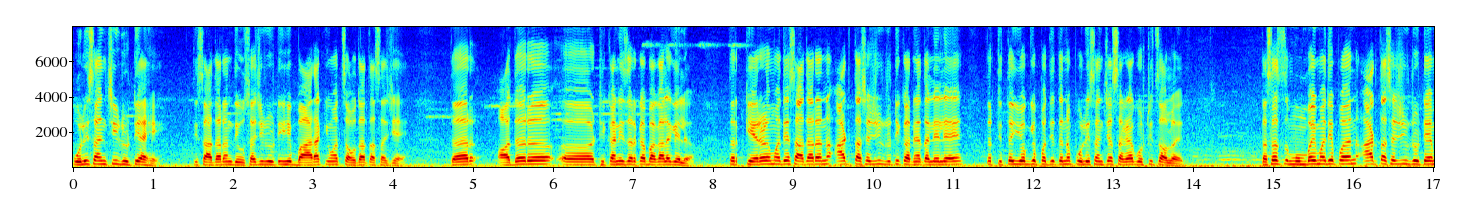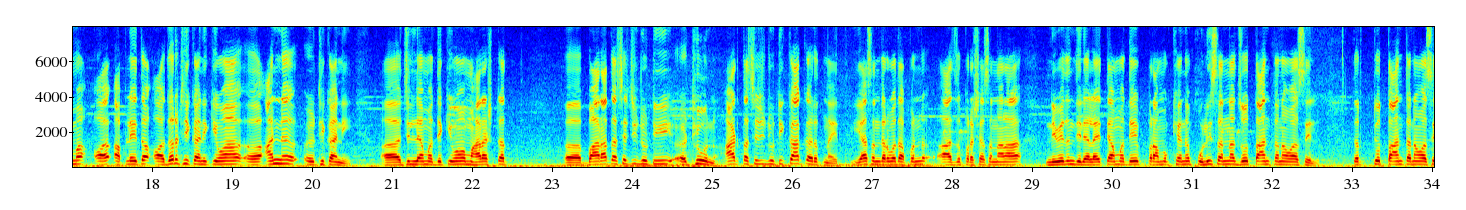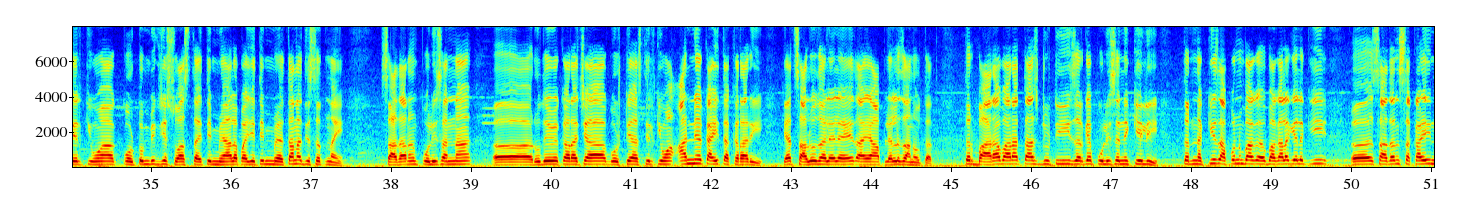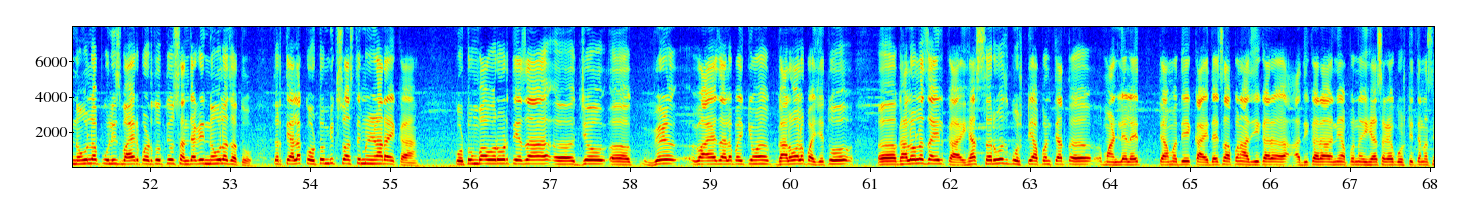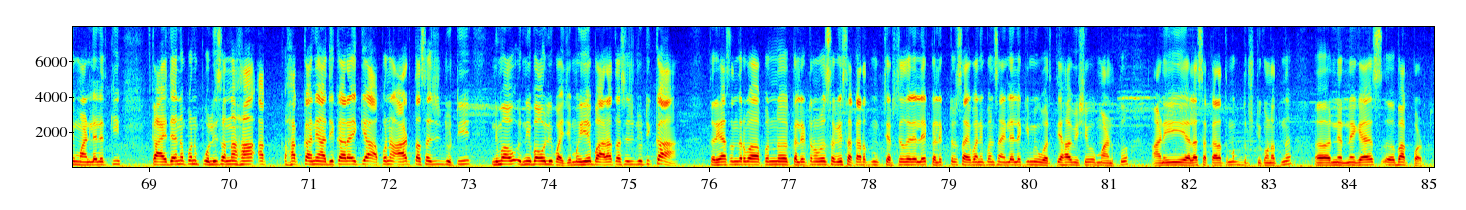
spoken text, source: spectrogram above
पोलिसांची ड्युटी आहे ती साधारण दिवसाची ड्युटी ही बारा किंवा चौदा तासाची आहे. तर ऑदर ठिकाणी जर का बघायला गेलं तर केरळमध्ये साधारण आठ तासाची ड्युटी करण्यात आलेली आहे. तर तिथं योग्य पद्धतीनं पोलिसांच्या सगळ्या गोष्टी चालू आहेत. तसंच मुंबईमध्ये पण आठ तासाची ड्युटी आहे. मग ऑ- आपल्या इथं अदर ठिकाणी किंवा अन्य ठिकाणी जिल्ह्यामध्ये किंवा महाराष्ट्रात बारा तासाची ड्युटी ठेवून आठ तासाची ड्युटी का करत नाहीत? या संदर्भात आपण आज प्रशासनाला निवेदन दिलेलं आहे. त्यामध्ये प्रामुख्यानं पोलिसांना जो ताणतणाव असेल तर तो ताणतणाव असेल किंवा कौटुंबिक जे स्वास्थ्य आहे ते मिळालं पाहिजे ते मिळताना दिसत नाही. साधारण पोलिसांना हृदयविकाराच्या गोष्टी असतील किंवा अन्य काही तक्रारी या चालू झालेल्या आहेत या आपल्याला जाणवतात. तर बारा बारा तास ड्युटी जर काही पोलिसांनी केली तर नक्कीच आपण बघ बघायला गेलं की साधारण सकाळी नऊला पोलीस बाहेर पडतो तो संध्याकाळी नऊला जातो. तर त्याला कौटुंबिक स्वास्थ्य मिळणार आहे का? कुटुंबाबरोबर त्याचा जो वेळ वाया झाला पाहिजे किंवा घालवायला पाहिजे तो घालवला जाईल का? ह्या सर्वच गोष्टी आपण त्यात मांडलेल्या आहेत. त्यामध्ये कायद्याचा आपण अधिकार अधिकाराने आपण ह्या सगळ्या गोष्टी त्यांना असे मांडलेल्या आहेत की कायद्यानं पण पोलिसांना हा हक हक्क आणि अधिकार आहे की आपण आठ तासाची ड्युटी निभाव निभावली पाहिजे. मग हे बारा तासाची ड्युटी का? तर ह्या संदर्भात आपण कलेक्टरवर सगळी सकारात्मक चर्चा झालेली आहे. कलेक्टर साहेबांनी पण सांगितलेलं आहे की मी वरती हा विषय मांडतो आणि याला सकारात्मक दृष्टिकोनातून निर्णय घ्यायस भाग पाडतो.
